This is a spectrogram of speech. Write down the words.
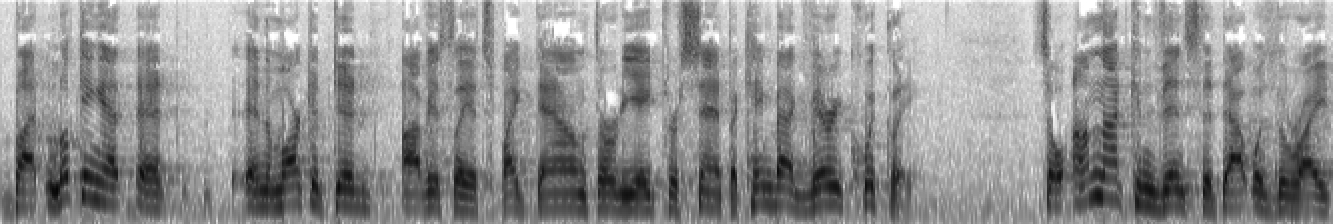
but looking at, at and the market did obviously it spiked down 38%, but came back very quickly. So I'm not convinced that that was the right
